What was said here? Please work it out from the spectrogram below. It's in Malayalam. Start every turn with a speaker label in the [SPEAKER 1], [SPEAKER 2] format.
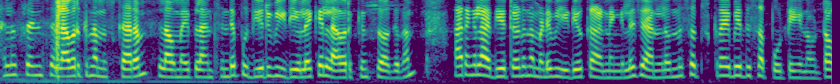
[SPEAKER 1] ഹലോ ഫ്രണ്ട്സ് എല്ലാവർക്കും നമസ്കാരം. ലവ് മൈ പ്ലാൻസിന്റെ പുതിയൊരു വീഡിയോയിലേക്ക് എല്ലാവർക്കും സ്വാഗതം. ആരെങ്കിലും ആദ്യമായിട്ടാണ് നമ്മുടെ വീഡിയോ കാണണമെങ്കിൽ ഒന്ന് സബ്സ്ക്രൈബ് ചെയ്ത് സപ്പോർട്ട് ചെയ്യണം കേട്ടോ.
